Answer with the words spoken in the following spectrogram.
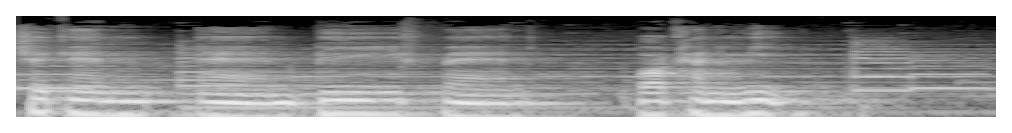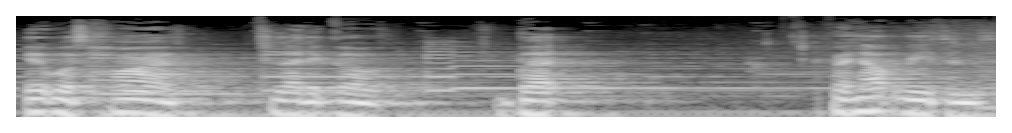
chicken and beef and all kind of meat. It was hard to let it go. But for health reasons,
